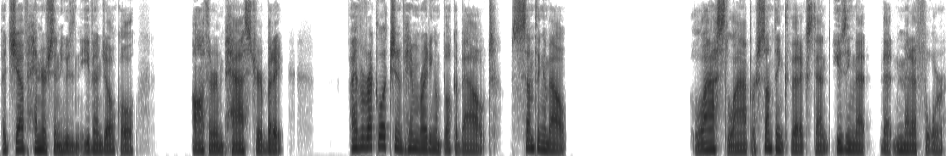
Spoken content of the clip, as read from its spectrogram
a Jeff Henderson, who's an evangelical author and pastor. But it, I have a recollection of him writing a book about something about last lap or something to that extent, using that that metaphor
